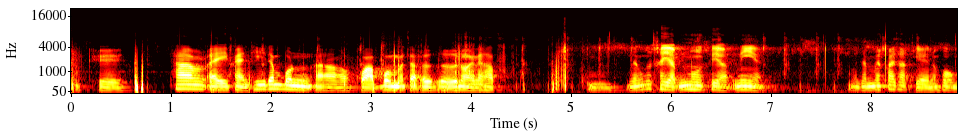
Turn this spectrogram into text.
โอเค ถ้าไอแผนที่ด้านบนอ่าขวาบนมันจะเออๆหน่อยนะครับอืมแล้วมันก็ขยับนู่นขยับนี่อะมันจะไม่ค่อยสักเกตนะผม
